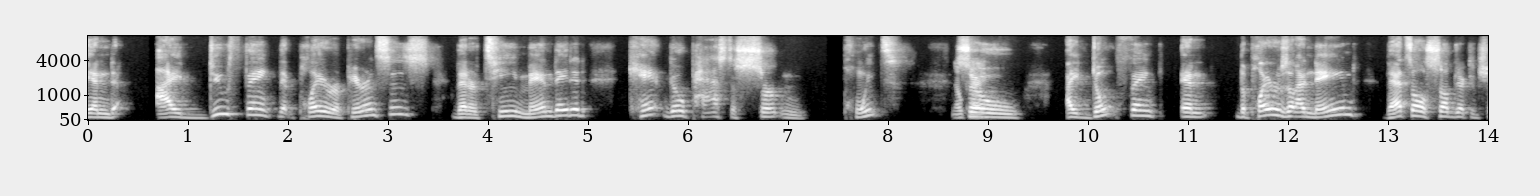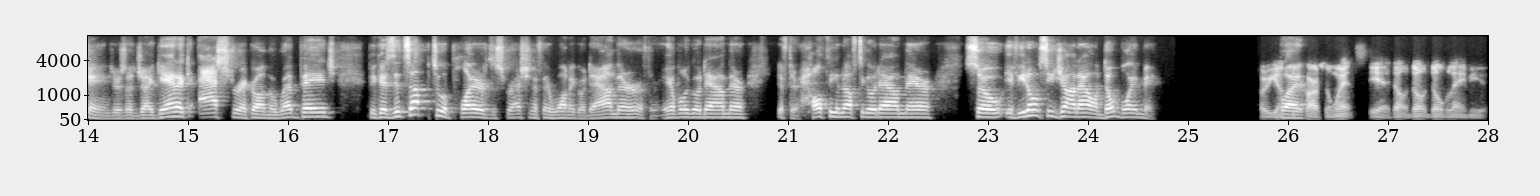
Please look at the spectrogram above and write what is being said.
And I do think that player appearances that are team mandated can't go past a certain point. Okay. So I don't think, and the players that I named, that's all subject to change. There's a gigantic asterisk on the webpage because it's up to a player's discretion if they want to go down there, if they're able to go down there, if they're healthy enough to go down there. So if you don't see John Allen, don't blame me. Or you don't see Carson Wentz. Yeah, don't don't don't blame you.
